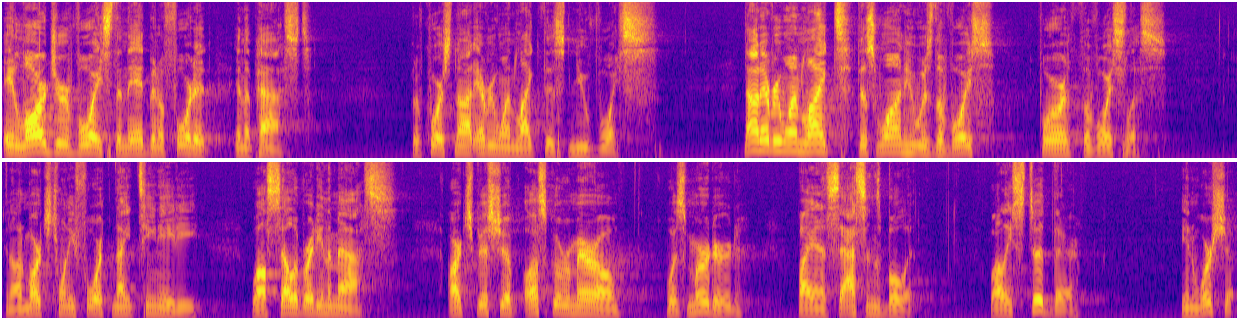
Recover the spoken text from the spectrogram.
a larger voice than they had been afforded in the past. But of course, not everyone liked this new voice. Not everyone liked this one who was the voice for the voiceless. And on March 24, 1980, while celebrating the Mass, Archbishop Oscar Romero was murdered by an assassin's bullet while he stood there in worship.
